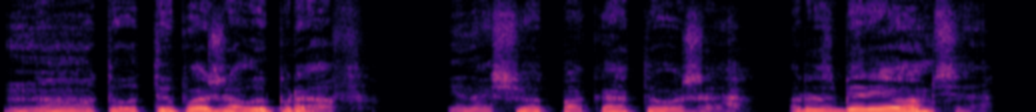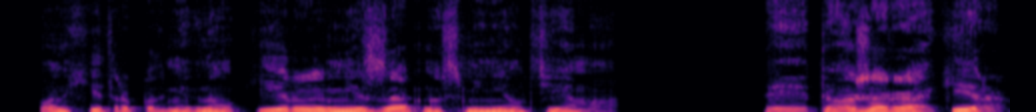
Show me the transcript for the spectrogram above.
Ну, тут ты, пожалуй, прав. И насчет пока тоже. Разберемся. Он хитро подмигнул Киру и внезапно сменил тему. «Ты тоже Ра, Кир?»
